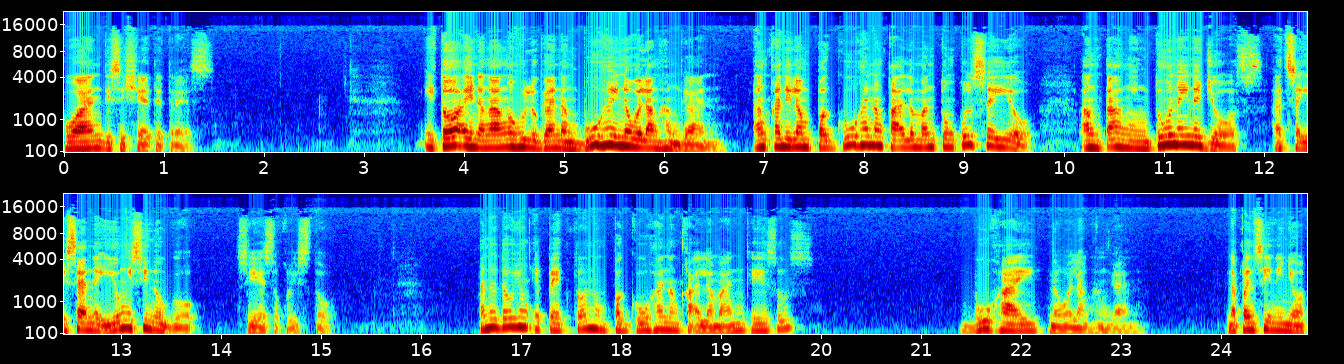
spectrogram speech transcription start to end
Juan 17.3 Ito ay nangangahulugan ng buhay na walang hanggan, ang kanilang pagkuha ng kaalaman tungkol sa iyo, ang tanging tunay na Diyos at sa isa na iyong isinugo, si Yeso Kristo. Ano daw yung epekto ng pagkuha ng kaalaman kay Jesus? Buhay na walang hanggan. Napansin ninyo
